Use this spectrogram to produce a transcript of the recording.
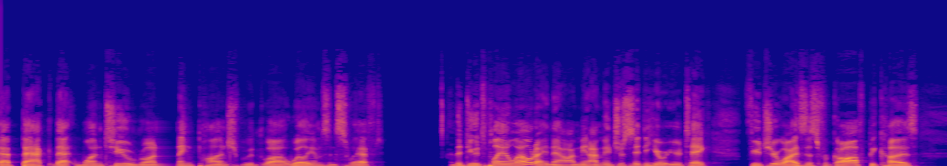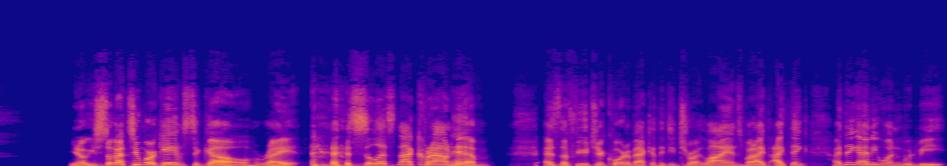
that back, that one-two running punch with uh, Williams and Swift. The dude's playing well right now. I mean, I'm interested to hear what your take future-wise is for Goff because you know you still got two more games to go, right? so let's not crown him as the future quarterback of the Detroit Lions. But I, I think I think anyone would be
